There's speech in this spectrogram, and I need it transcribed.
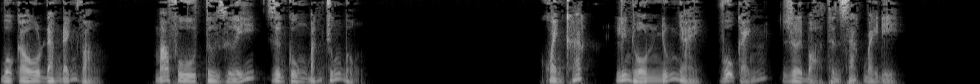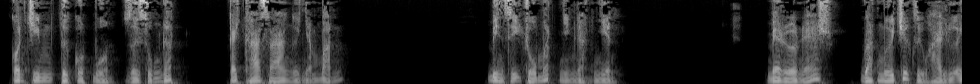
Bồ câu đang đánh vòng, mã phu từ dưới dương cung bắn trúng bụng. Khoảnh khắc, linh hồn nhún nhảy, vỗ cánh, rơi bỏ thân xác bay đi. Con chim từ cột buồm rơi xuống đất, cách khá xa người nhắm bắn. Binh sĩ trố mắt nhìn ngạc nhiên. Meriones đoạt 10 chiếc rìu hai lưỡi,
